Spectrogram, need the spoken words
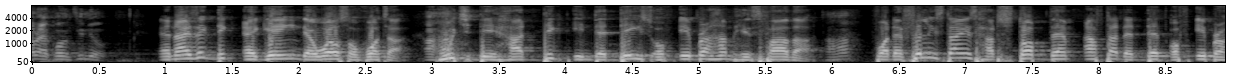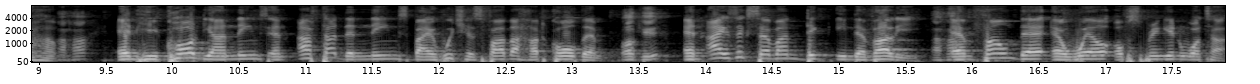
All right, continue. And Isaac digged again the wells of water, Uh-huh. which they had digged in the days of Abraham his father. Uh-huh. For the Philistines had stopped them after the death of Abraham. Uh-huh. And he called their names and after the names by which his father had called them. Okay. And Esek's servant digged in the valley Uh-huh. and found there a well of springing water.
